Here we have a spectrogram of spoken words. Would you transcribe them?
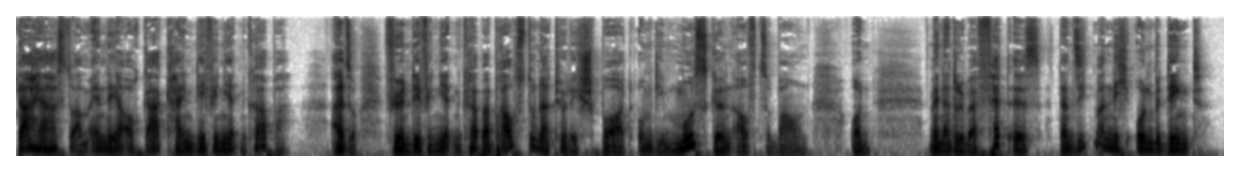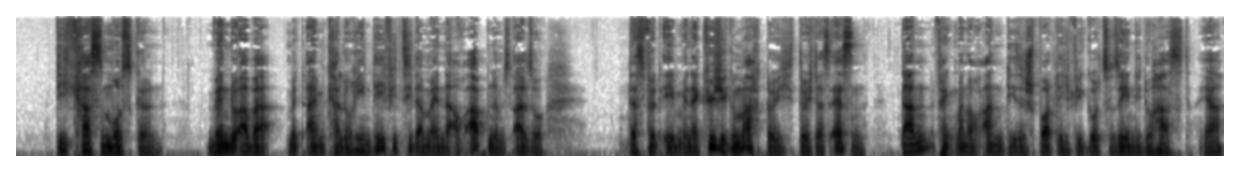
Daher hast du am Ende ja auch gar keinen definierten Körper. Also, für einen definierten Körper brauchst du natürlich Sport, um die Muskeln aufzubauen. Und wenn da drüber Fett ist, dann sieht man nicht unbedingt die krassen Muskeln. Wenn du aber mit einem Kaloriendefizit am Ende auch abnimmst, also das wird eben in der Küche gemacht durch, durch das Essen, dann fängt man auch an, diese sportliche Figur zu sehen, die du hast, ja.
